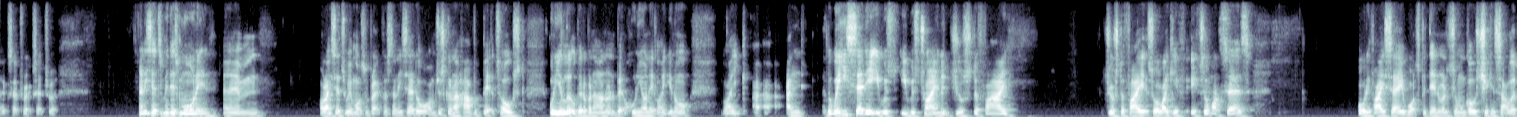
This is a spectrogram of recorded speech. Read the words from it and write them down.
etc., etc. And he said to me this morning, um, or I said to him, "What's for breakfast?" And he said, "Oh, I'm just gonna have a bit of toast, only a little bit of banana and a bit of honey on it, like you know." Like, and the way he said it, he was he was trying to justify justify it. So, like, if if someone says, or if I say what's for dinner and someone goes chicken salad,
